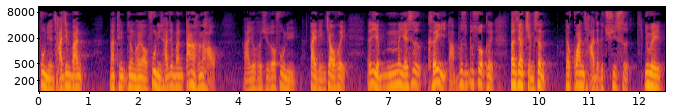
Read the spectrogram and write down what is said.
妇女查经班。那听众朋友，妇女查经班当然很好啊，有许多妇女带领教会，呃也也是可以啊，不是不说可以，但是要谨慎，要观察这个趋势，因为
